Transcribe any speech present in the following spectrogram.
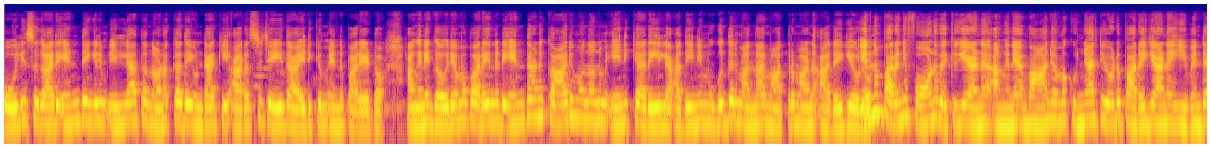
പോലീസുകാർ എന്തെങ്കിലും ഇല്ലാത്ത നുണക്കഥയുണ്ടാക്കി അറസ്റ്റ് ചെയ്തായിരിക്കും എന്ന് പറയട്ടോ. അങ്ങനെ ഗൗരിയമ്മ പറയുന്നുണ്ട് എന്താണ് കാര്യമൊന്നൊന്നും എനിക്കറിയില്ല. അത് ഇനി മുകുന്ദൻ വന്നാൽ മാത്രമാണ് അറിയുകയുള്ളൂ എന്നും പറഞ്ഞ് ഫോൺ വെക്കുകയാണ്. അങ്ങനെ ഭാനുമ്മ കുഞ്ഞാറ്റിയോട് പറയുകയാണ് ഇവന്റെ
